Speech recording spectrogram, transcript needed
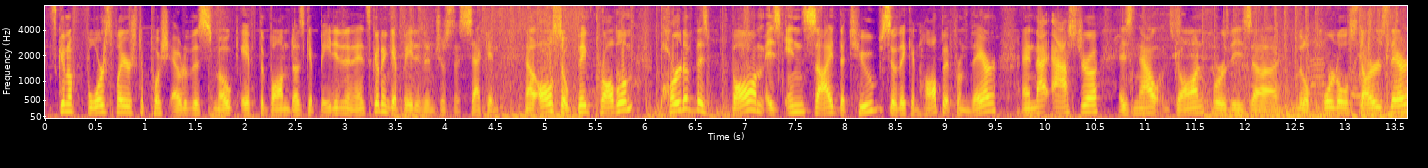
It's going to force players to push out of the smoke if the bomb does get baited, and it's going to get baited in just a second. Now also, big problem, part of this bomb is inside the tube, so they can hop it from there. And that Astra is now gone for these uh, little portal stars there.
